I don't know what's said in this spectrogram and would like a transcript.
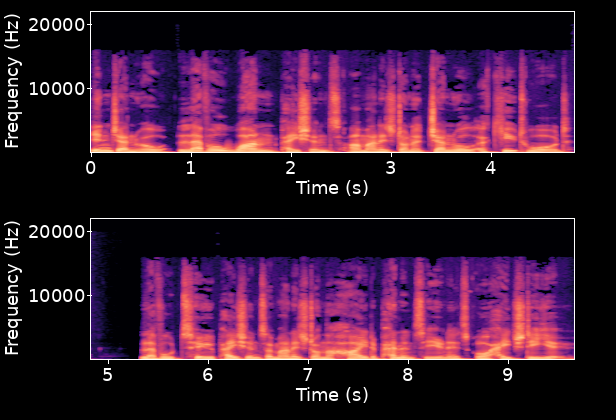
In general, Level 1 patients are managed on a general acute ward, Level 2 patients are managed on the High Dependency Unit, or HDU,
